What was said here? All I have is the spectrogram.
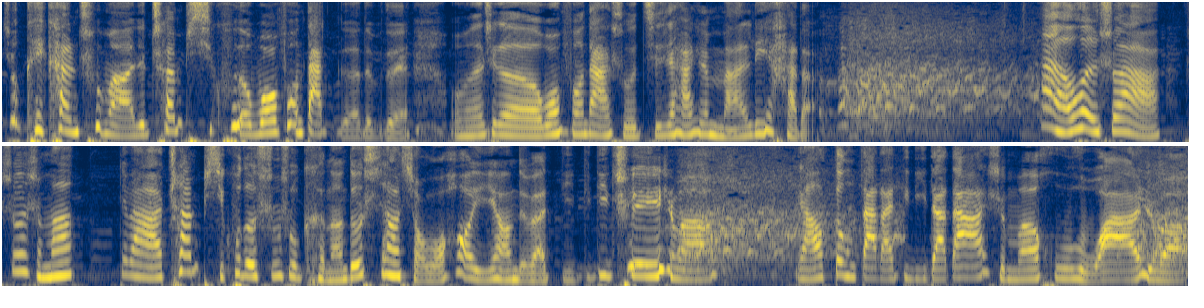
就可以看出嘛，就穿皮裤的汪峰大哥，对不对？我们的这个汪峰大叔其实还是蛮厉害的。还有会说啊，说什么，对吧？穿皮裤的叔叔可能都是像小螺号一样，对吧？滴滴滴吹是吗？然后动哒哒滴滴哒哒，什么呼噜啊，是吧？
